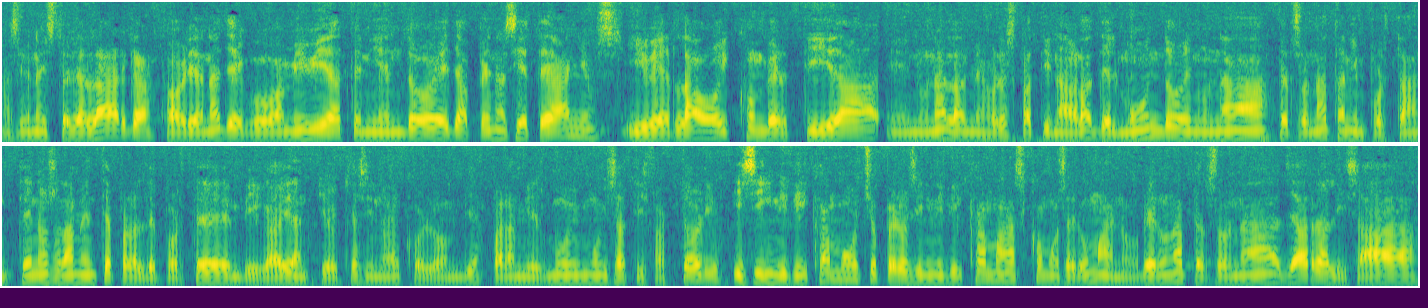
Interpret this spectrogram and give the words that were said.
Ha sido una historia larga. Fabriana llegó a mi vida teniendo ella apenas siete años y verla hoy convertida en una de las mejores patinadoras del mundo, en una persona tan importante no solamente para el deporte de Envigado y de Antioquia, sino de Colombia, para mí es muy, muy satisfactorio y significa mucho, pero significa más como ser humano. Ver una persona ya realizada,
